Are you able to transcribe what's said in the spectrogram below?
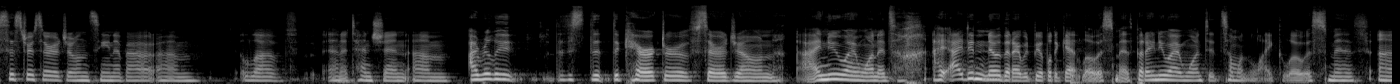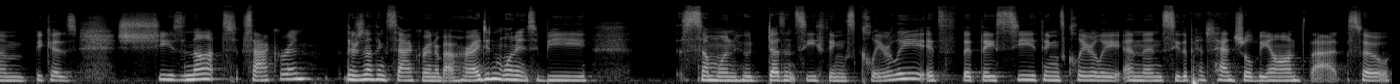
Sister Sarah Jones scene about um, love and attention. Um, I really this the, the character of Sarah Joan. I knew I wanted. I, I didn't know that I would be able to get Lois Smith, but I knew I wanted someone like Lois Smith um, because she's not saccharine. There's nothing saccharine about her. I didn't want it to be someone who doesn't see things clearly. It's that they see things clearly and then see the potential beyond that. So,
